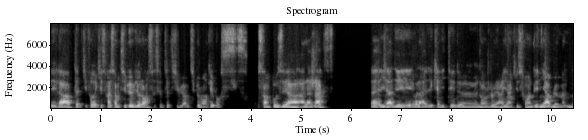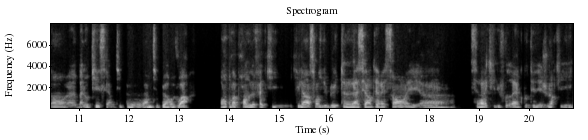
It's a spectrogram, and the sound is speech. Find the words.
est là. Peut-être qu'il faudrait qu'il se fasse un petit peu violence. C'est peut-être ce qui lui a un petit peu manqué pour s'imposer à l'Ajax. Euh, il a des, voilà, des qualités de, dans le jeu aérien qui sont indéniables. Maintenant, euh, balle au pied, c'est un petit peu, un petit peu à revoir. On va prendre le fait qu'il a un sens du but euh, assez intéressant et euh, c'est vrai qu'il lui faudrait à côté des joueurs qui,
